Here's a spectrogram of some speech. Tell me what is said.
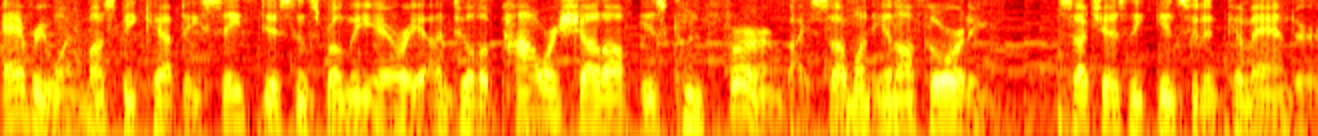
Everyone must be kept a safe distance from the area until the power shutoff is confirmed by someone in authority, such as the incident commander.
